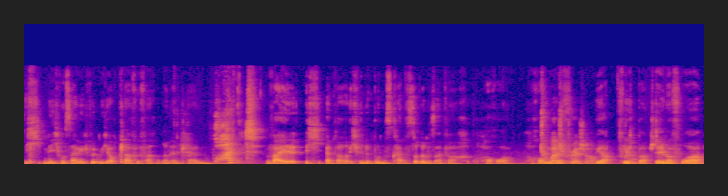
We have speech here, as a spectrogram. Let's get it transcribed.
Ich, nee, ich muss sagen, ich würde mich auch klar für Pfarrerin entscheiden. What? Weil ich einfach, ich finde, Bundeskanzlerin ist einfach Horror. Horror Too much pressure. Ja, furchtbar. Ja. Stell dir mal vor,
